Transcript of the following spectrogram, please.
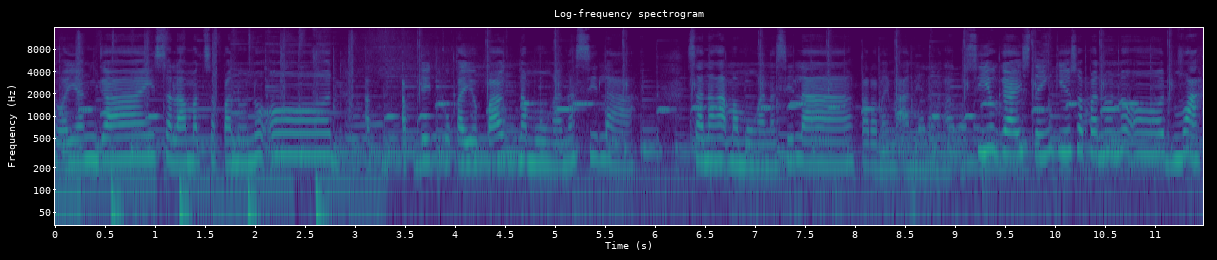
So ayan guys, salamat sa panunood. At update ko kayo pag namunga na sila. Sana nga mamunga na sila para may maanin naman ako. See you guys. Thank you sa panunood. Mwah!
